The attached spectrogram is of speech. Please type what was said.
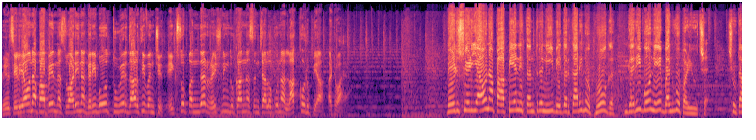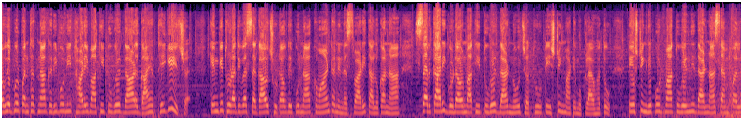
ભેળસેળિયાઓના પાપે નસવાડીના ગરીબો તુવેર દાળથી વંચિત. એકસો પંદર રેશનિંગ દુકાનના સંચાલકોના લાખો રૂપિયા અટવાયા. ભેડશેડિયાઓના પાપે અને તંત્રની બેદરકારીનો ભોગ ગરીબોને બનવું પડ્યું છે. છોટાઉદેપુર પંથકના ગરીબોની થાળીમાંથી તુવેર દાળ ગાયબ થઈ ગઈ છે. કેમ કે થોડા દિવસ અગાઉ છોટાઉદેપુરના ક્વાંટ અને નસવાડી તાલુકાના સરકારી ગોડાઉનમાંથી તુવેર દાળનો જથ્થો ટેસ્ટિંગ માટે મોકલાયો હતો. ટેસ્ટિંગ રિપોર્ટમાં તુવેરની દાળના સેમ્પલ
